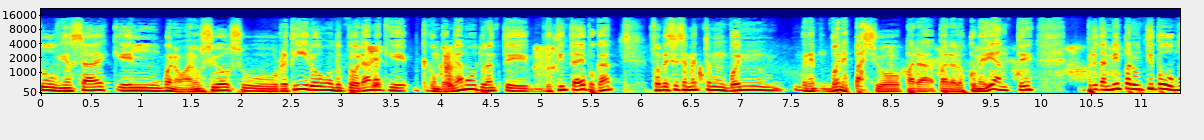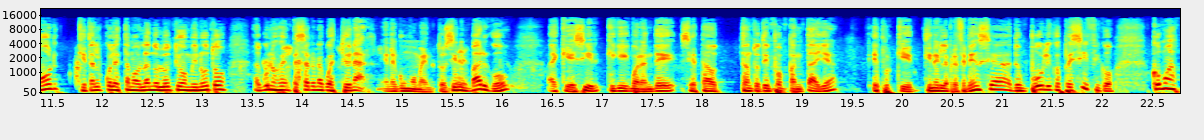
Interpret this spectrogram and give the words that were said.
tú bien sabes que él, bueno, anunció su retiro de un programa que, convengamos durante distintas épocas. Fue precisamente un buen, buen espacio para, para los comediantes, pero también para un tipo de humor que tal cual estamos hablando en los últimos minutos, algunos empezaron a cuestionar en algún momento. Sin embargo, hay que decir que Kiki Morandé, si ha estado tanto tiempo en pantalla, es porque tiene la preferencia de un público específico. ¿Cómo has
